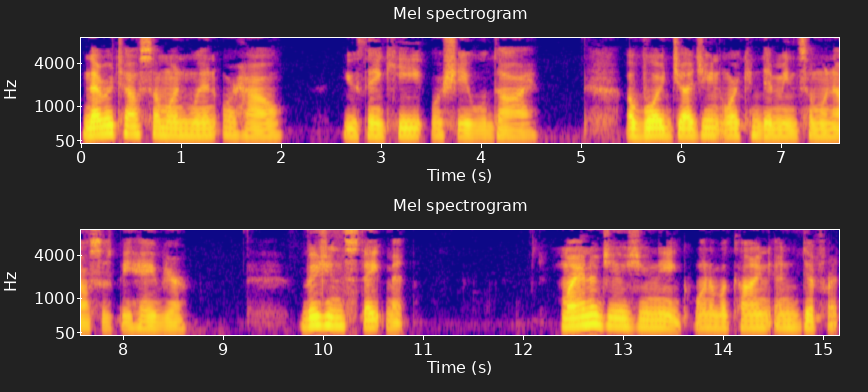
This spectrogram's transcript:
Never tell someone when or how you think he or she will die. Avoid judging or condemning someone else's behavior. Vision statement My energy is unique, one of a kind, and different.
